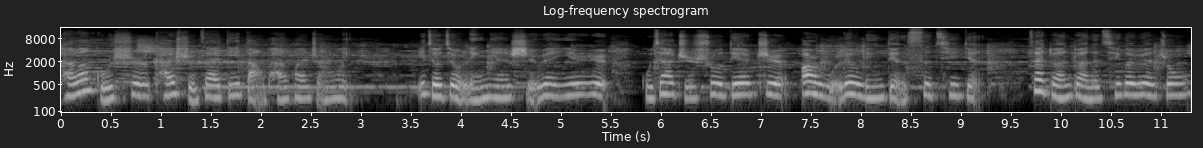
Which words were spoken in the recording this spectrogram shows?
台湾股市开始在低档徘徊整理。一九九零年十月一日，股价指数跌至二五六零点四七点，在短短的七个月中，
